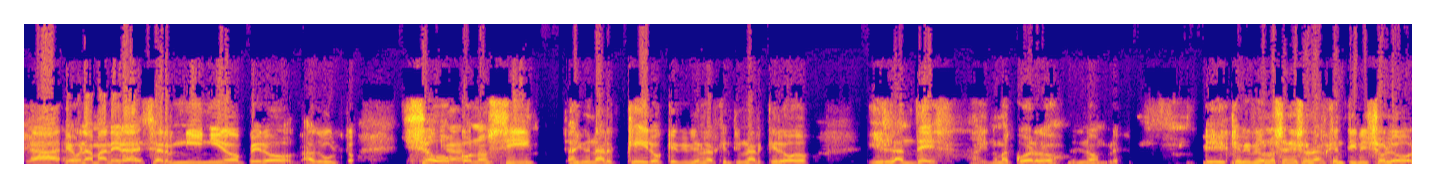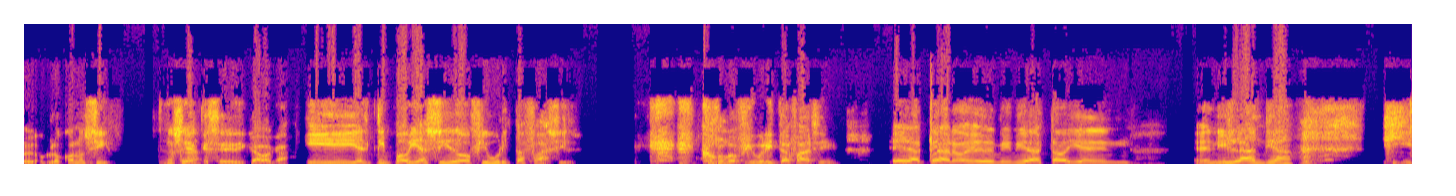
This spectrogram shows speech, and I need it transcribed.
Claro. que es una manera de ser niño, pero adulto. Yo Claro. conocí, hay un arquero que vivió en la Argentina, un arquero islandés, ay, no me acuerdo el nombre, eh, que vivió unos años en la Argentina y yo lo, lo, lo conocí. No sé Ajá. a qué se dedicaba acá. Y el tipo había sido figurita fácil. Como figurita fácil. Era claro, él vivía, estaba ahí en, en Islandia y,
